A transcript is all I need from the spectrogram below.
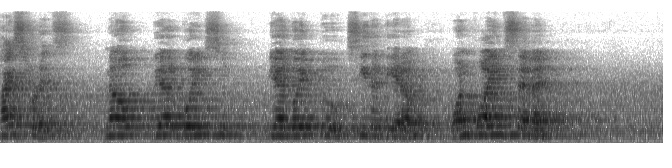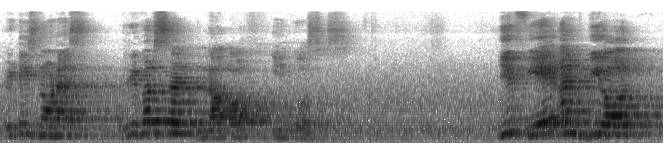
Hi students, now we are going to, we are going to see the theorem 1.7. It is known as reversal law of inverses. If A and B are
